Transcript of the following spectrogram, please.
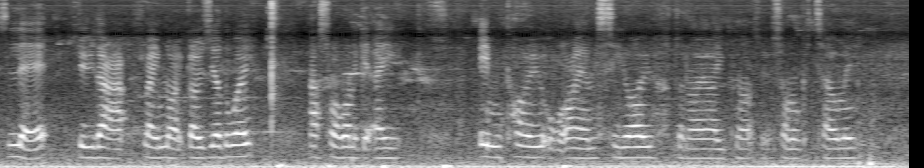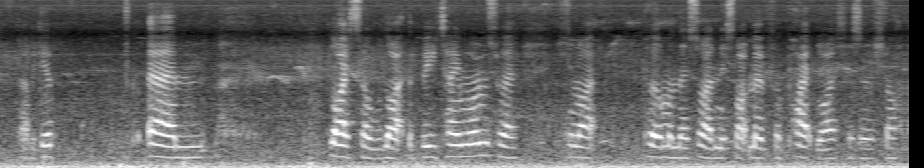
it's lit do that flame light goes the other way. That's why I want to get a IMCO or IMCO I don't know how you pronounce it if someone could tell me. That'd be good. Um, lighter like the butane ones where you can like put them on their side and it's like meant for pipe lighters and stuff.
